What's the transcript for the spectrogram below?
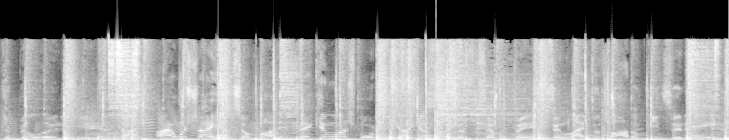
Responsibility. And I, I wish I had somebody making lunch for me. I guess I miss the simple things in life. The thought of pizza day.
